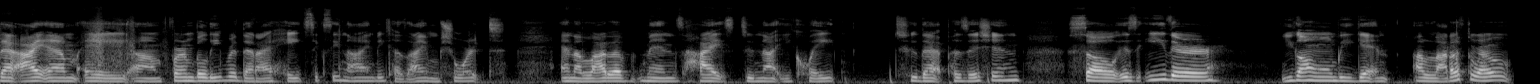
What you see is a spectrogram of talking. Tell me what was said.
that I am a um, firm believer that I hate 69 because I am short and a lot of men's heights do not equate to that position. So it's either you're going to be getting a lot of throat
